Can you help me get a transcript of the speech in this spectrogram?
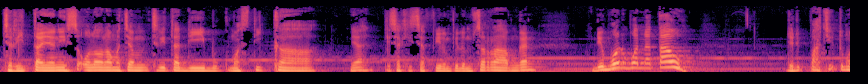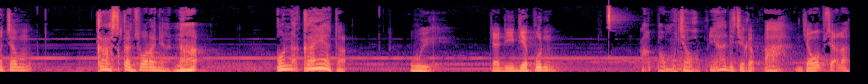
Ceritanya ni seolah-olah macam cerita di buku Mastika Ya, kisah-kisah filem-filem seram kan Dia buat-buat nak tahu Jadi pakcik tu macam Keraskan suaranya Nak Kau nak kaya tak? Wih, jadi dia pun apa mau jawab? Ya dia cakap, ah jawab siap lah.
